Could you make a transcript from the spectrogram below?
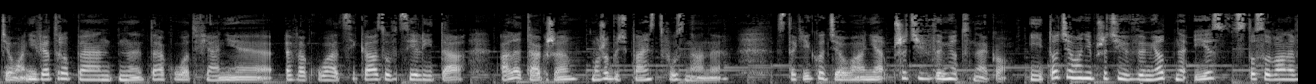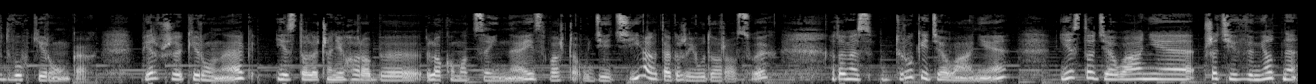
działanie wiatropędne, tak, ułatwianie ewakuacji gazów z jelita, ale także może być Państwu znane z takiego działania przeciwwymiotnego. I to działanie przeciwwymiotne jest stosowane w dwóch kierunkach. Pierwszy kierunek jest to leczenie choroby lokomocyjnej, zwłaszcza u dzieci, ale także i u dorosłych. Natomiast drugie działanie jest to działanie przeciwwymiotne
